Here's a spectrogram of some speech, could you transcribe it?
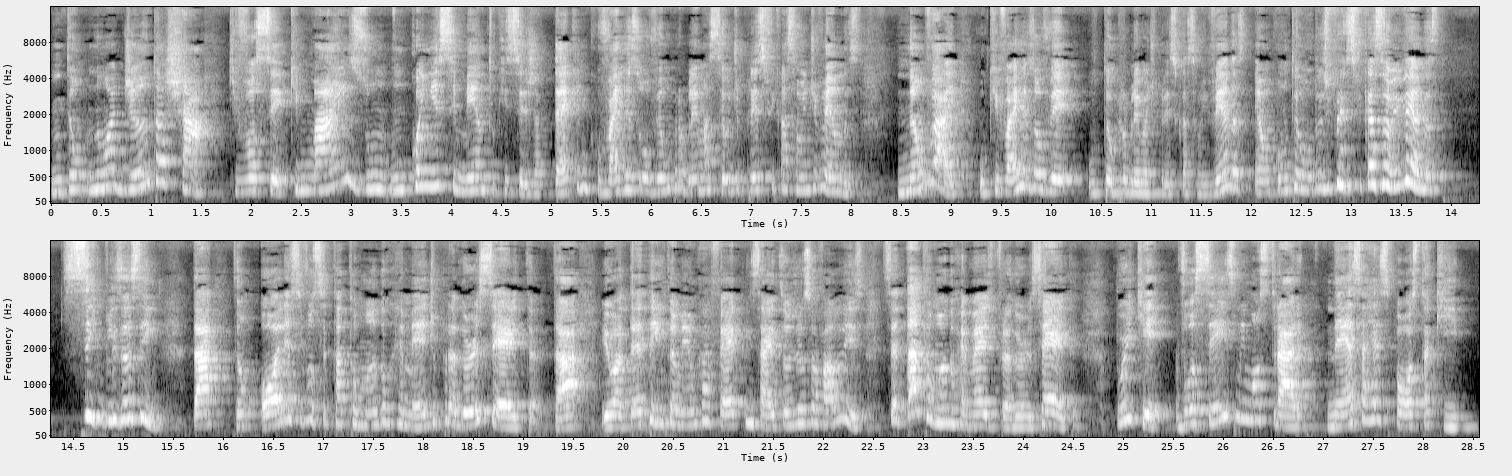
Então, não adianta achar que você, que mais um, um conhecimento que seja técnico vai resolver um problema seu de precificação e de vendas. Não vai. O que vai resolver o teu problema de precificação e vendas é um conteúdo de precificação e vendas. Simples assim, tá? Então, olha se você tá tomando o remédio para dor certa, tá? Eu até tenho também um café com insights onde eu só falo isso. Você tá tomando remédio para dor certa? Porque vocês me mostraram nessa resposta aqui,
